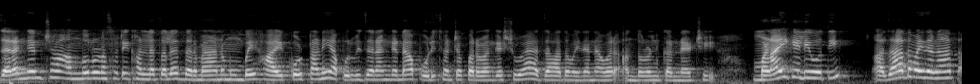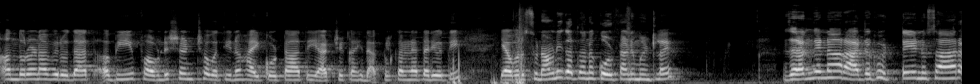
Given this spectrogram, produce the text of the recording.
जरांगेंच्या आंदोलनासाठी घालण्यात आलं दरम्यान मुंबई हायकोर्टाने यापूर्वी जरांग्यांना पोलिसांच्या परवानगीशिवाय आझाद मैदानावर आंदोलन करण्याची मनाई केली होती. आझाद मैदानात आंदोलनाविरोधात अभि फाउंडेशनच्या वतीनं हायकोर्टात याचिकाही दाखल करण्यात आली होती. यावर सुनावणी करताना कोर्टाने म्हटलंय जरांगेंना राजघट्टेनुसार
